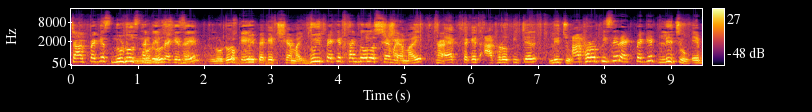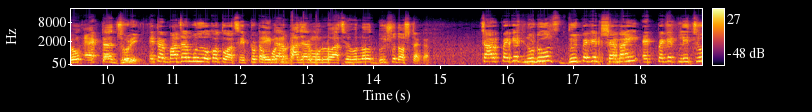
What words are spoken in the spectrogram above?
চার প্যাকেজ নুডলস থাকবে এই প্যাকেজে। নুডলস হ্যাঁ, দুই প্যাকেট সেমাই। দুই প্যাকেট থাকবে হলো সেমাই। সেমাই হ্যাঁ। এক প্যাকেট আঠারো পিচের লিচু। আঠারো পিসের এক প্যাকেট লিচু। এবং একটা ঝুড়ি। এটার বাজার মূল্য কত আছে? টোটাল এইটার বাজার মূল্য আছে হলো দুইশো দশ টাকা। চার প্যাকেট নুডলস দুই প্যাকেট সেমাই এক প্যাকেট লিচু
